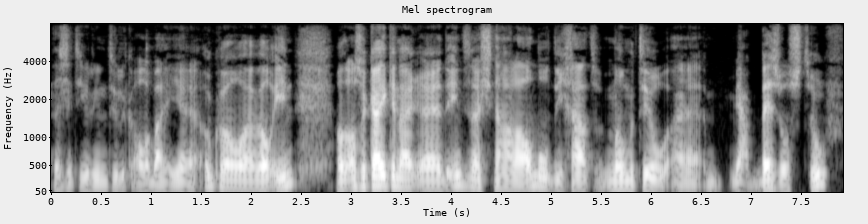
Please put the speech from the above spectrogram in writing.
Daar zitten jullie natuurlijk allebei ook wel, wel in. Want als we kijken naar de internationale handel, die gaat momenteel ja, best wel stroef.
